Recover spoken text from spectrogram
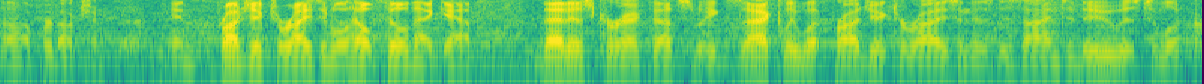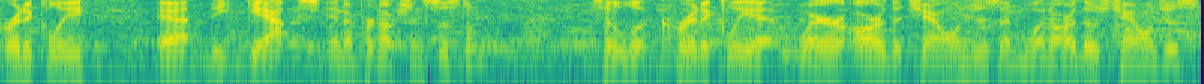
uh, production. And Project Horizon will help fill that gap. That is correct. That's exactly what Project Horizon is designed to do is to look critically at the gaps in a production system to look critically at where are the challenges and what are those challenges,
